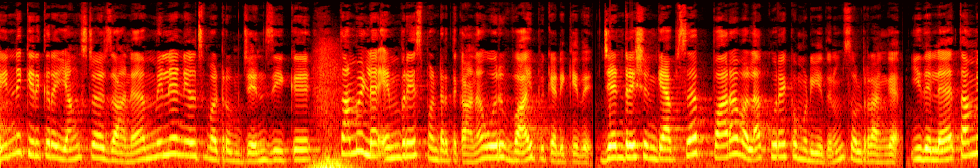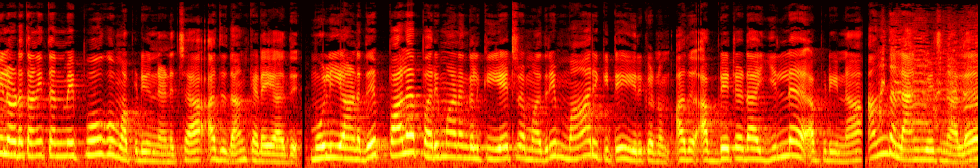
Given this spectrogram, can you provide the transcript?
இன்னைக்கு இருக்கிற யங்ஸ்டர்ஸான மில்லியனியல்ஸ் மற்றும் ஜென்சிக்கு தமிழ எம்ப்ரேஸ் பண்றதுக்கான ஒரு வாய்ப்பு கிடைக்குது. ஜென்ரேஷன் கேப்ஸ பரவலா குறைக்க முடியுதுன்னு சொல்றாங்க. இதுல தமிழோட தனித்தன்மை போகும் அப்படின்னு நினைச்சா அதுதான் கிடையாது. மொழியானது பல பரிமாணங்களுக்கு ஏற்ற மாதிரி மாறிக்கிட்டே இருக்கணும். அது அப்டேட்டடா இல்ல அப்படின்னா அந்த லாங்குவேஜ்னால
